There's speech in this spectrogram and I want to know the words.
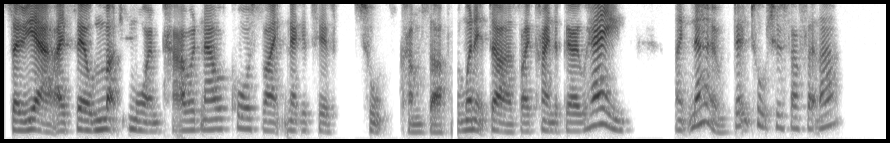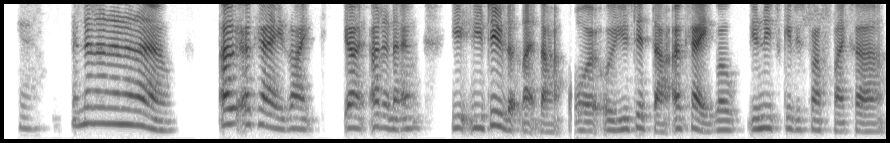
so yeah i feel much more empowered now of course like negative talk comes up and when it does i kind of go hey like no don't talk to yourself like that yeah no no no no no oh okay like yeah, I don't know. You you do look like that, or or you did that. Okay, well, you need to give yourself like a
